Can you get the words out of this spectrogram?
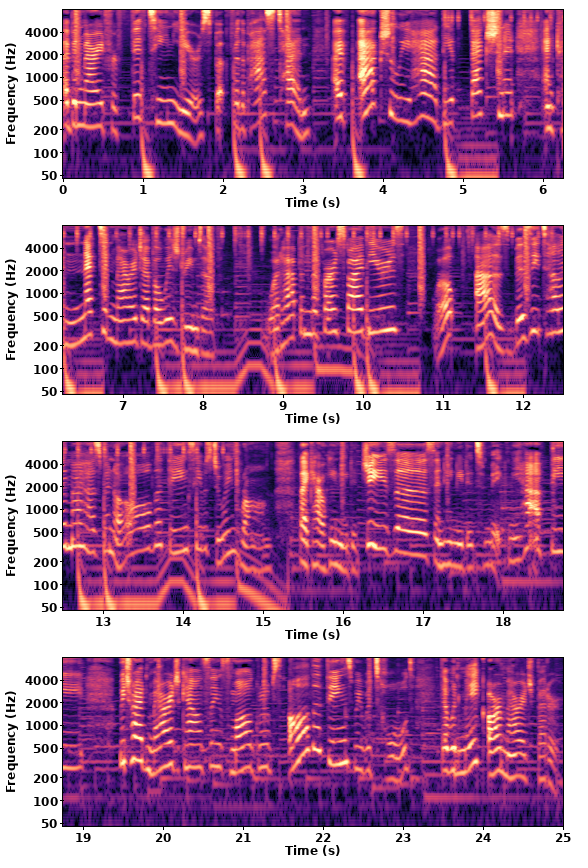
I've been married for 15 years, but for the past 10, I've actually had the affectionate and connected marriage I've always dreamed of. What happened the first five years? Well, I was busy telling my husband all the things he was doing wrong, like how he needed Jesus and he needed to make me happy. We tried marriage counseling, small groups, all the things we were told that would make our marriage better.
